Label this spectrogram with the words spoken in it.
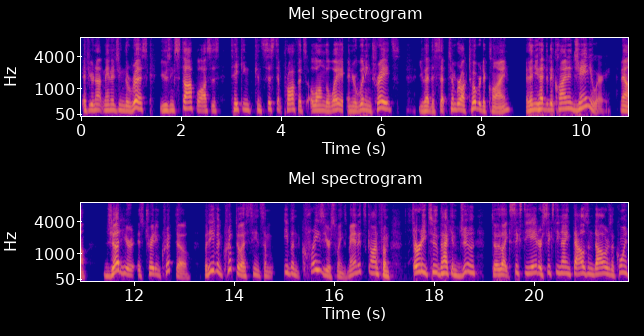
if you're not managing the risk using stop losses, taking consistent profits along the way, and you're winning trades. You had the September October decline, and then you had the decline in January. Now, Judd here is trading crypto, but even crypto has seen some even crazier swings, man. It's gone from 32 back in June to like 68 or 69,000 dollars a coin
